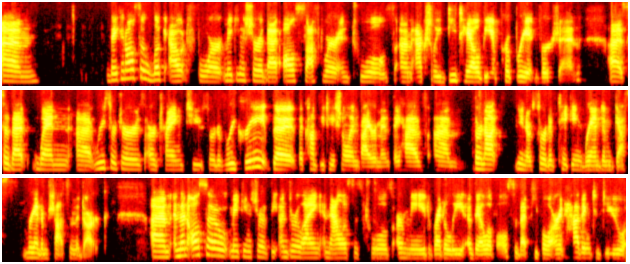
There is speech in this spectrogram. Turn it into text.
Um, they can also look out for making sure that all software and tools um, actually detail the appropriate version. Uh, so that when uh, researchers are trying to sort of recreate the, the computational environment, they have, um, they're not, you know, sort of taking random guess, random shots in the dark. Um, and then also making sure that the underlying analysis tools are made readily available so that people aren't having to do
